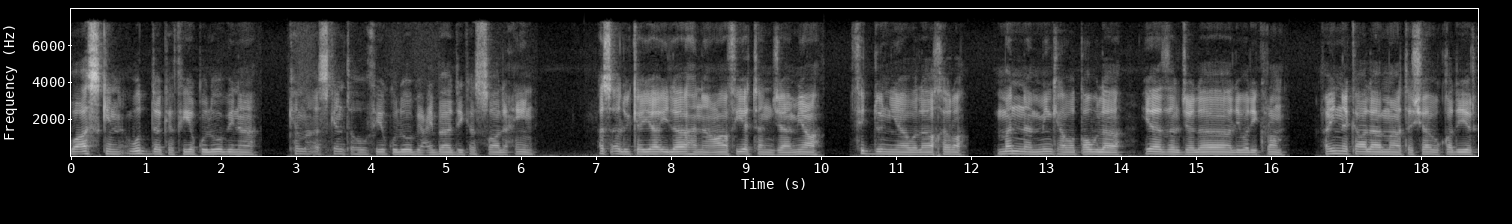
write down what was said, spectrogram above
وأسكن ودك في قلوبنا كما أسكنته في قلوب عبادك الصالحين. أسألك يا إلهنا عافية جامعة في الدنيا والآخرة منا منك وطولا يا ذا الجلال والإكرام. فإنك على ما تشاء قدير.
